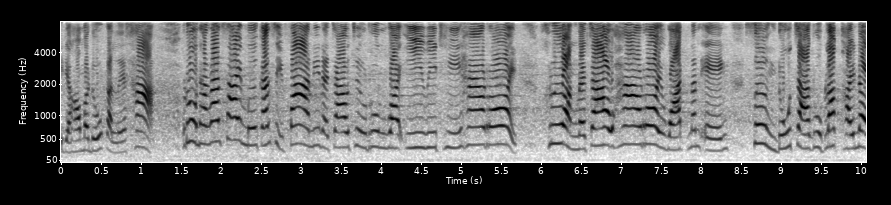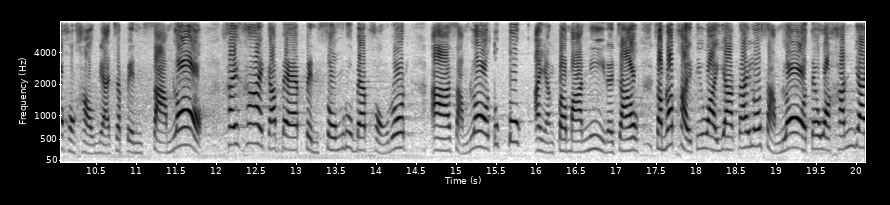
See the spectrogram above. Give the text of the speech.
เดี๋ยวเรามาดูกันเลยค่ะ รุ่นทางด้านซ้ายมือกันสีฟ้านี่นะเจ้าชื่อรุ่นว่า EVT 500 เครื่องนะเจ้า 500 วัตต์นั่นเอง ซึ่งดูจากรูปลักษณ์ภายนอกของเขาเนี่ยจะเป็น 3 ล้อคล้ายๆกับแบบเป็นทรงรูปแบบของรถอาสามล้อตุ๊กๆอะอย่างประมาณนี้นะเจ้าสำหรับใครที่ว่าอยากได้รถสามล้อแต่ว่าคันใหญ่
